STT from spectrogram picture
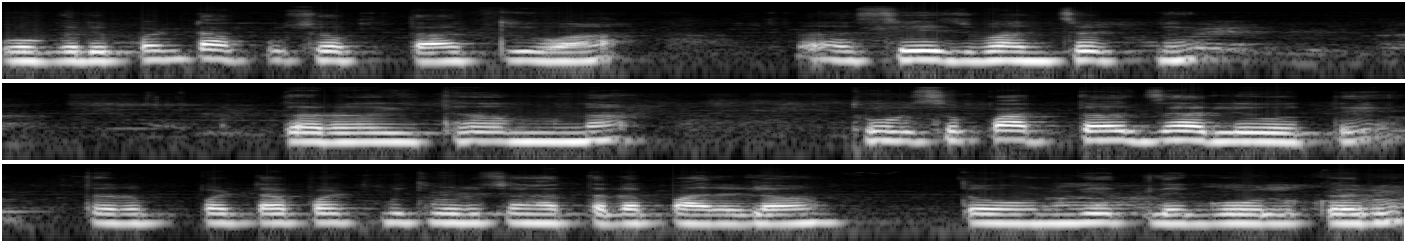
वगैरे पण टाकू शकता किंवा शेजवान चटणी. तर इथं ना थोडंसं पातळ झाले होते तर पटापट मी थोडंसं हाताला पाणी लावून तळून घेतले गोल करून.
